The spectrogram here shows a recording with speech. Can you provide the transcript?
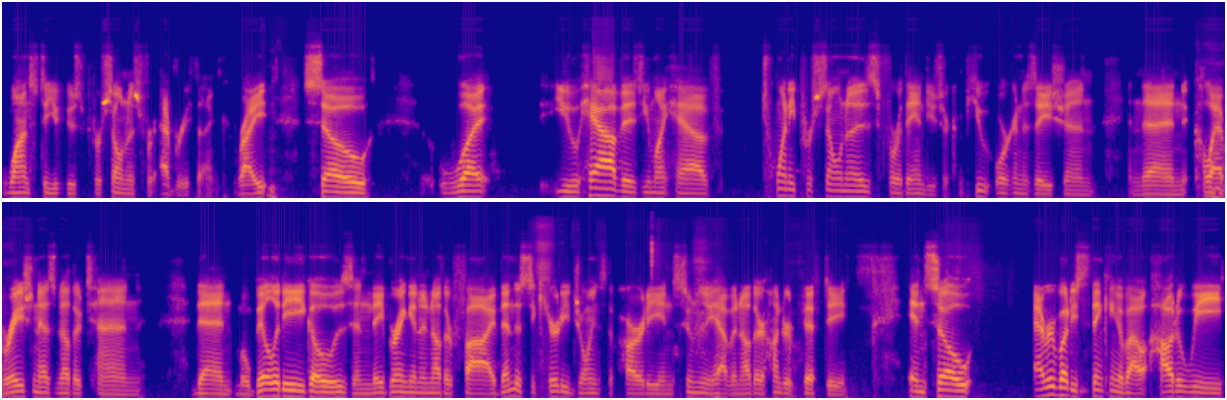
wants to use personas for everything, right? Mm-hmm. So what you have is you might have 20 personas for the end user compute organization, and then mm-hmm. collaboration has another 10. then mobility goes and they bring in another five then the security joins the party and soon we have another 150 and so everybody's thinking about how do we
